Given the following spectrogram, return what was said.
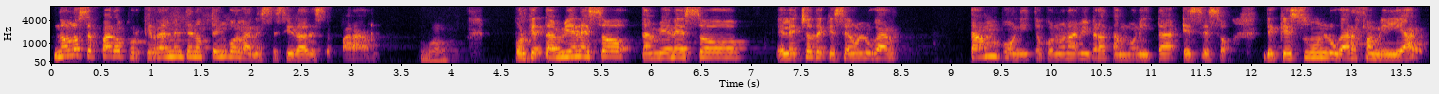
no lo separo porque realmente no tengo la necesidad de separarlo. Wow. Porque también eso, también eso, el hecho de que sea un lugar tan bonito, con una vibra tan bonita, es eso, de que es un lugar familiar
